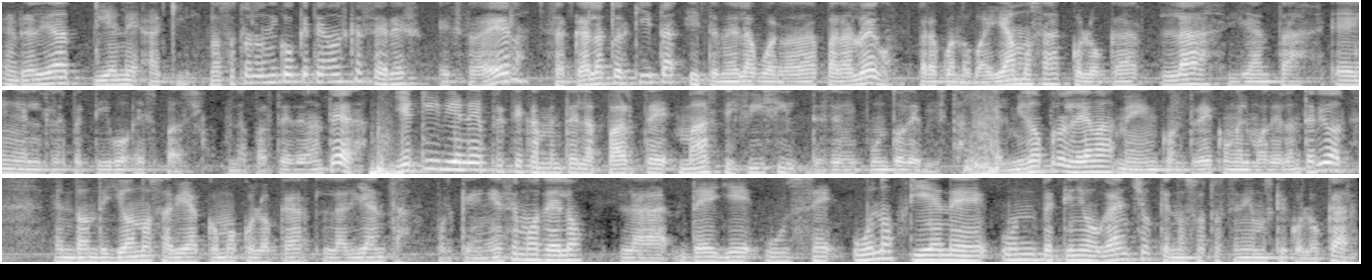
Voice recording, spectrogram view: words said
en realidad viene aquí. Nosotros lo único que tenemos que hacer es extraer, sacar la tuerquita y tenerla guardada para luego, para cuando vayamos a colocar la llanta en el respectivo espacio, en la parte delantera. Y aquí viene prácticamente la parte más difícil desde mi punto de vista. El mismo problema me encontré con el modelo anterior, en donde yo no sabía cómo colocar la llanta, porque en ese modelo la DYUC1 tiene un pequeño gancho que nosotros teníamos que colocar.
